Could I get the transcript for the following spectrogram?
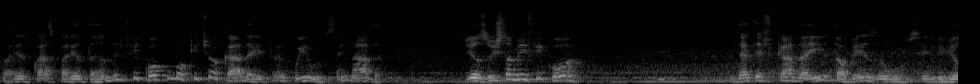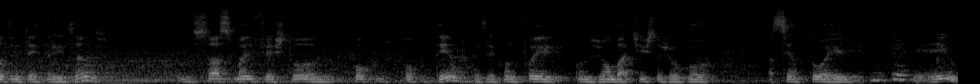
40, quase 40 anos, ele ficou com o Mokichi Okada aí, tranquilo, sem nada. Jesus também ficou. Deve ter ficado aí, talvez, um, se ele viveu 33 anos, ele só se manifestou em pouco, pouco tempo, quer dizer, quando foi, quando João Batista jogou, assentou ele, e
